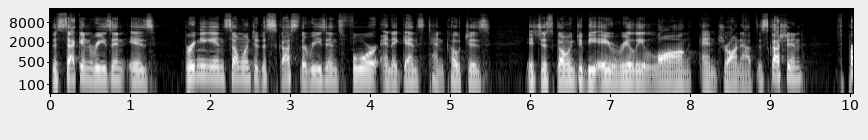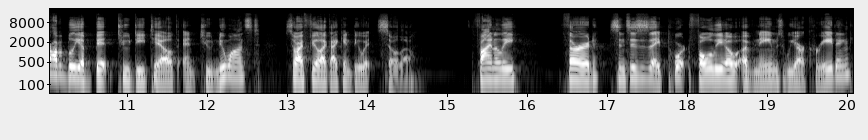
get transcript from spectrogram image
The second reason is bringing in someone to discuss the reasons for and against 10 coaches is just going to be a really long and drawn out discussion. It's probably a bit too detailed and too nuanced, so I feel like I can do it solo. Finally, third, since this is a portfolio of names we are creating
